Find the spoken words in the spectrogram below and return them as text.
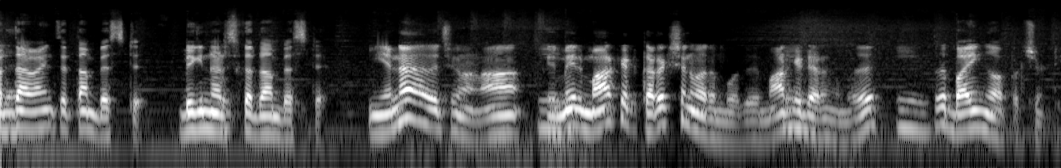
அந்த மைண்ட் செட் தான் பெஸ்ட்டு பிகினர்ஸ்க்கு தான் பெஸ்ட்டு நீ என்ன வச்சுக்கணும்னா இதுமாரி மார்க்கெட் கரெக்ஷன் வரும்போது மார்க்கெட் இறங்கும்போது அது பையிங் ஆப்பர்ச்சுனிட்டி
